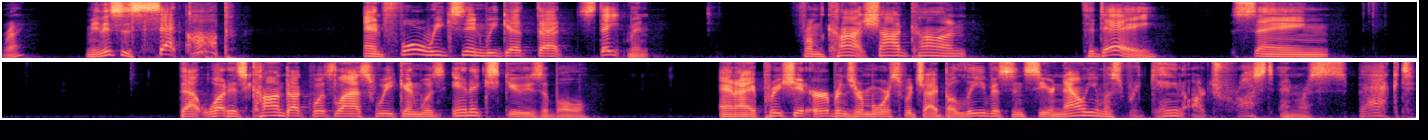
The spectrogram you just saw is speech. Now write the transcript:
right? I mean, this is set up. And four weeks in, we get that statement from Khan, Shad Khan today saying that what his conduct was last weekend was inexcusable. And I appreciate Urban's remorse, which I believe is sincere. Now he must regain our trust and respect.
